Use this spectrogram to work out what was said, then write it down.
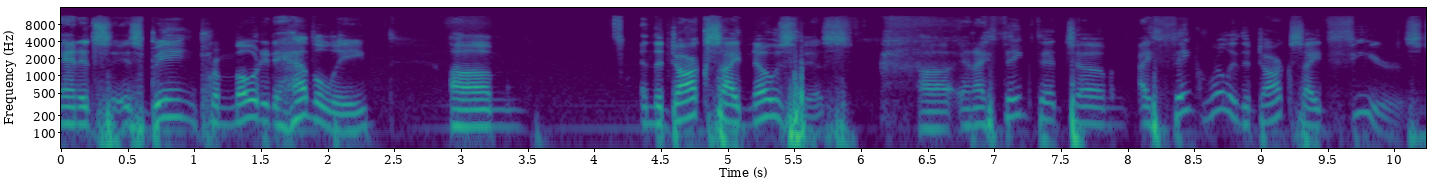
and it's it's being promoted heavily. Um, and the dark side knows this, uh, and I think that um, I think really the dark side fears,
